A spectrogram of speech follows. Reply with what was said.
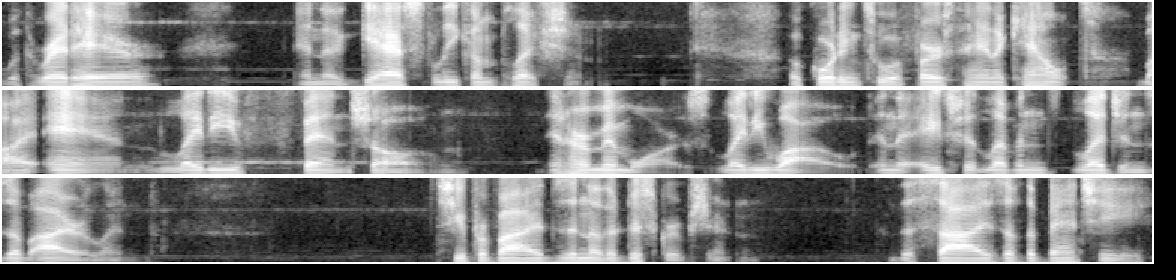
with red hair and a ghastly complexion. According to a first hand account by Anne, Lady Fanshawe, in her memoirs, Lady Wilde, in the Ancient Legends of Ireland, she provides another description. The size of the banshee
